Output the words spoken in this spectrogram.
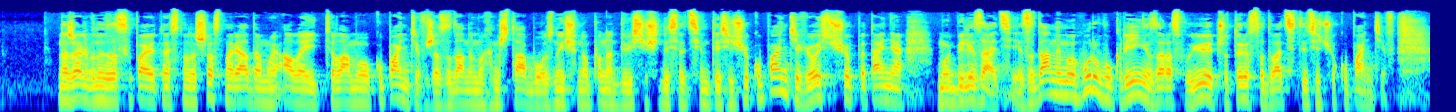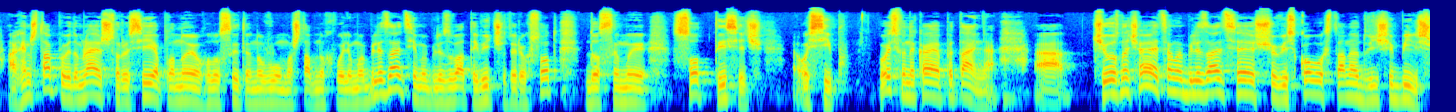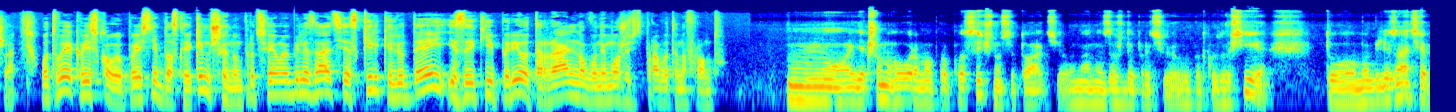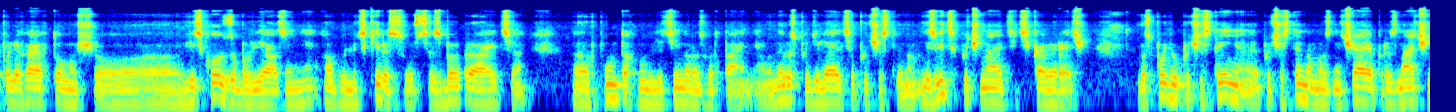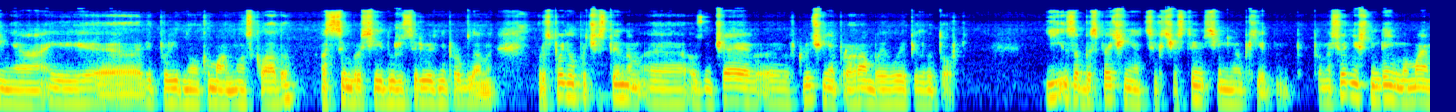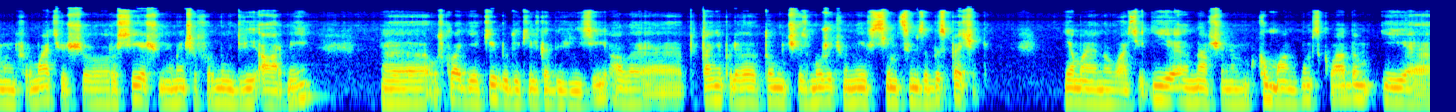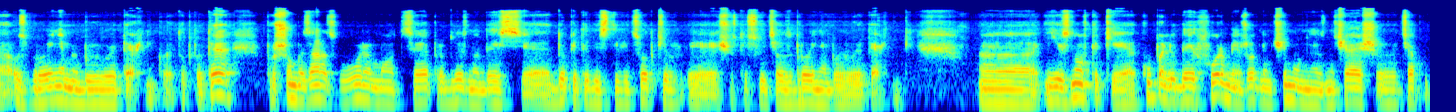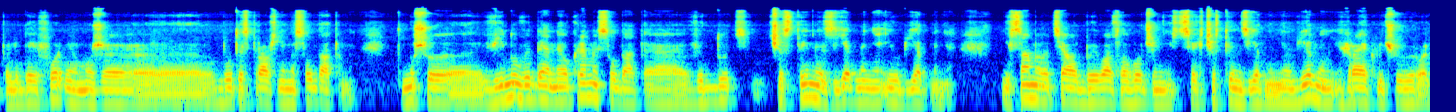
На жаль, вони засипають нас не лише снарядами, але й тілами окупантів. Вже за даними генштабу знищено понад 267 тисяч окупантів. І ось що питання мобілізації. За даними ГУР, в Україні зараз воює 420 тисяч окупантів. А генштаб повідомляє, що Росія планує оголосити нову масштабну хвилю мобілізації, мобілізувати від 400 до 700 тисяч осіб. Ось виникає питання. Чи означає ця мобілізація, що військових стане вдвічі більше? От ви, як військовий, поясніть, будь ласка, яким чином працює мобілізація, скільки людей і за який період реально вони можуть відправити на фронт? Ну, якщо ми говоримо про класичну ситуацію, вона не завжди працює у випадку з Росії, то мобілізація полягає в тому, що військово зобов'язані або людські ресурси збираються е, в пунктах мобіляційного розгортання. Вони розподіляються по частинам. І звідси починаються цікаві речі. Розподіл по частині по частинам означає призначення і е, відповідного командного складу. А з цим в Росії дуже серйозні проблеми. Розподіл по частинам е, означає е, включення програм бойової підготовки і забезпечення цих частин всім необхідним. Тобто на сьогоднішній день ми маємо інформацію, що Росія щонайменше формує дві армії, у складі яких буде кілька дивізій, але питання полягає в тому, чи зможуть вони всім цим забезпечити. Я маю на увазі і навченим командним складом, і е, озброєнням і бойовою технікою. Тобто, те, про що ми зараз говоримо, це приблизно десь е, до 50%, е, що стосується озброєння бойової техніки. І знов таки купа людей в формі жодним чином не означає, що ця купа людей в формі може бути справжніми солдатами, тому що війну веде не окремий солдат, а ведуть частини з'єднання і об'єднання. І саме оця от бойова злагодженість цих частин з'єднання об'єднань грає ключову роль.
